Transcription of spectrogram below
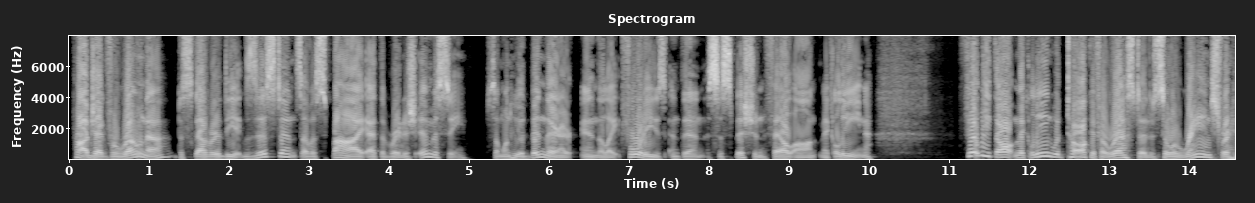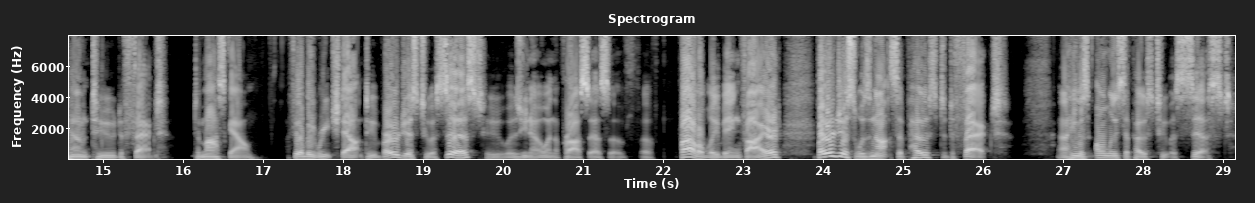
Project Venona discovered the existence of a spy at the British Embassy, someone who had been there in the late 40s, and then suspicion fell on Maclean. Philby thought Maclean would talk if arrested, so arranged for him to defect to Moscow. Philby reached out to Burgess to assist, who was, you know, in the process of, of probably being fired. Burgess was not supposed to defect, uh, he was only supposed to assist.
